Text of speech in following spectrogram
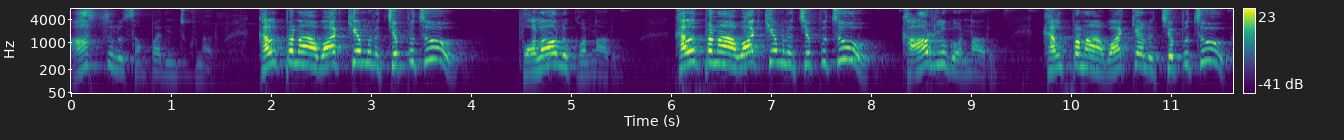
ఆస్తులు సంపాదించుకున్నారు. కల్పన వాక్యములు చెప్పుచు పొలాలు కొన్నారు. కల్పన వాక్యములు చెప్పుచు కార్లు కొన్నారు. కల్పన వాక్యాలు చెప్పుచు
